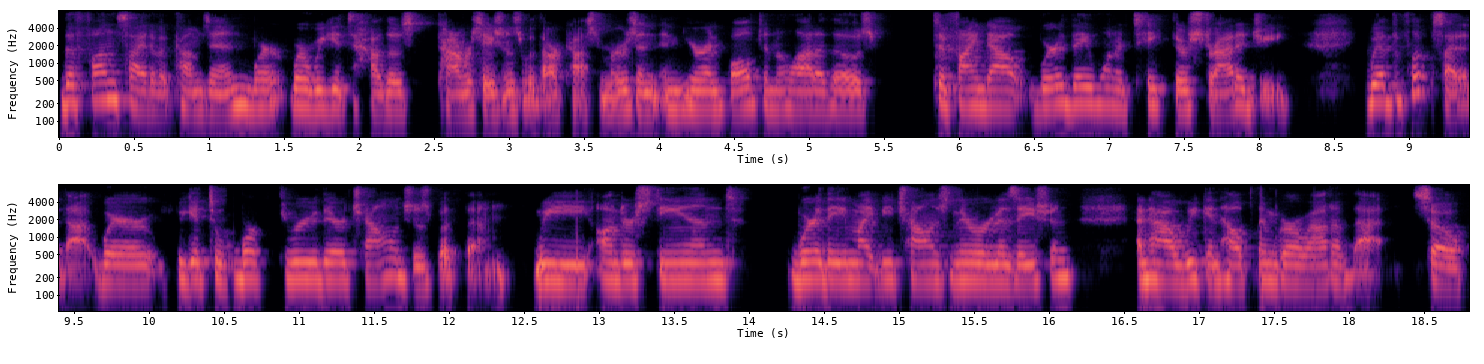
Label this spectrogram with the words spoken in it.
the fun side of it comes in, where where we get to have those conversations with our customers, and, and you're involved in a lot of those to find out where they want to take their strategy. We have the flip side of that, where we get to work through their challenges with them. We understand where they might be challenged in their organization and how we can help them grow out of that. So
